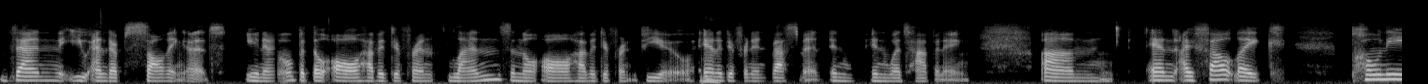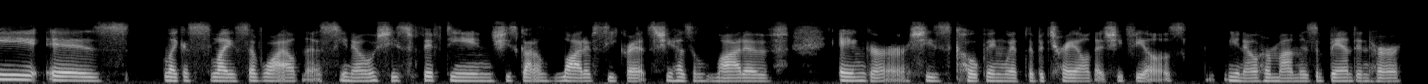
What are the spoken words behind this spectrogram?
then you end up solving it you know, but they'll all have a different lens and they'll all have a different view mm. and a different investment in in what's happening. Um, and I felt like Pony is like a slice of wildness, you know, she's 15, she's got a lot of secrets, she has a lot of anger, she's coping with the betrayal that she feels. You know, her mom has abandoned her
